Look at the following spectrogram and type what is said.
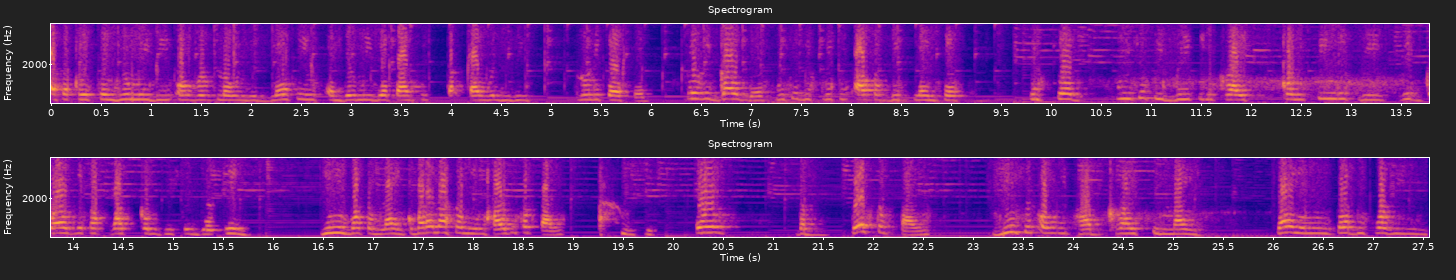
As a Christian, you may be overflowing with blessings, and there may be a time, time when you be truly tested. So regardless, we should be sleeping out of these lenses. Instead, we should be breathing Christ continuously regardless of what condition you're in. Yun yung bottom line. Kung maranasan mo yung hardest of times, or the best of times, you should always have Christ in mind. Yung before he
